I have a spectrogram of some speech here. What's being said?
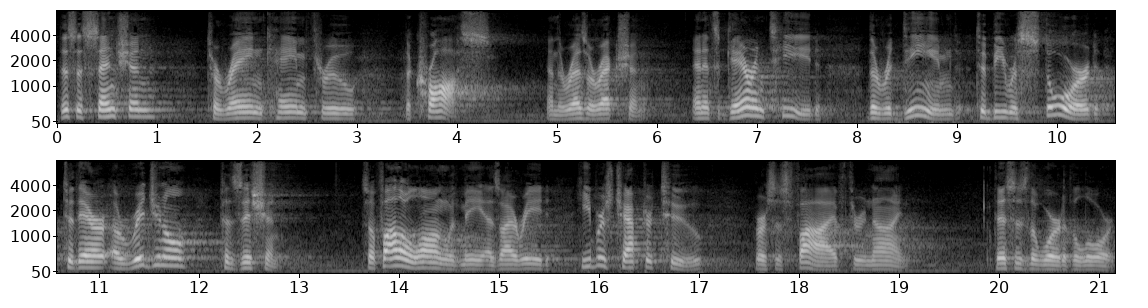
This ascension to reign came through the cross and the resurrection, and it's guaranteed the redeemed to be restored to their original position. So follow along with me as I read Hebrews chapter 2, verses 5 through 9. This is the word of the Lord.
